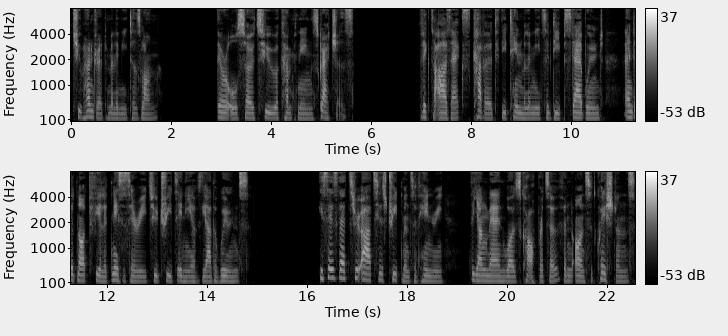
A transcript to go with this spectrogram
200 millimeters long. There were also two accompanying scratches. Victor Isaacs covered the 10 millimeter deep stab wound and did not feel it necessary to treat any of the other wounds. He says that throughout his treatment of Henry, the young man was cooperative and answered questions,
